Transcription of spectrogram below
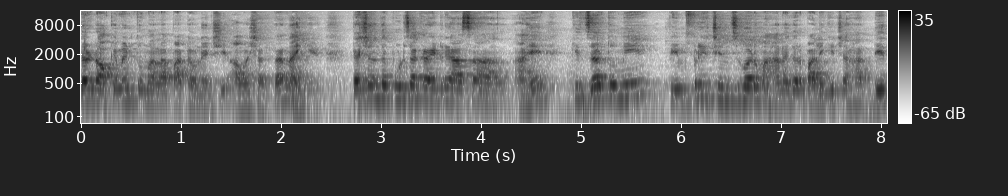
तर डॉक्युमेंट तुम्हाला पाठवण्याची आवश्यकता नाही आहे त्याच्यानंतर पुढचा क्रायटेरिया असा आहे की जर तुम्ही पिंपरी चिंचवड महानगरपालिकेच्या हद्दीत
